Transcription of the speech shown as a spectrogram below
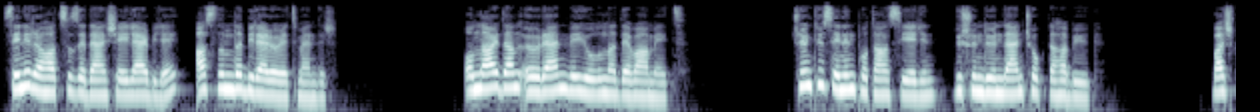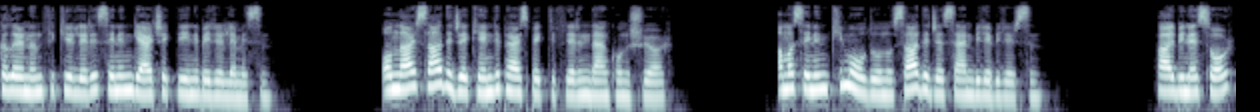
Seni rahatsız eden şeyler bile, aslında birer öğretmendir. Onlardan öğren ve yoluna devam et. Çünkü senin potansiyelin, düşündüğünden çok daha büyük. Başkalarının fikirleri senin gerçekliğini belirlemesin. Onlar sadece kendi perspektiflerinden konuşuyor. Ama senin kim olduğunu sadece sen bilebilirsin. Kalbine sor,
